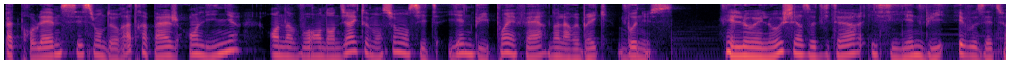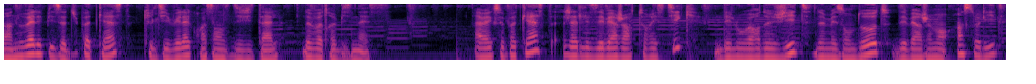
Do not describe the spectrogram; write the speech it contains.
pas de problème, session de rattrapage en ligne en vous rendant directement sur mon site yenbui.fr dans la rubrique bonus. Hello hello chers auditeurs, ici Yenbui et vous êtes sur un nouvel épisode du podcast Cultiver la croissance digitale de votre business. Avec ce podcast, j'aide les hébergeurs touristiques, des loueurs de gîtes, de maisons d'hôtes, d'hébergements insolites,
